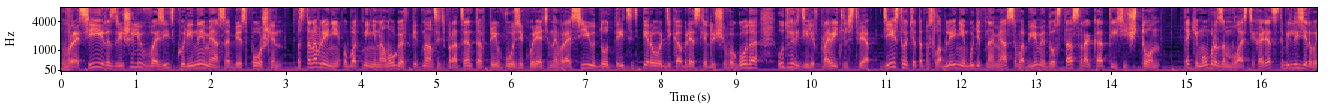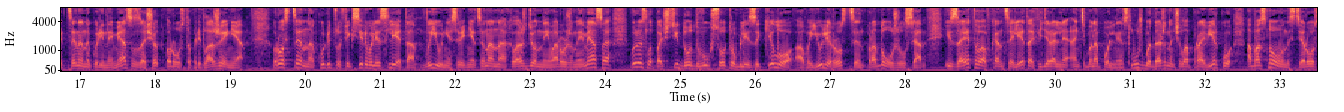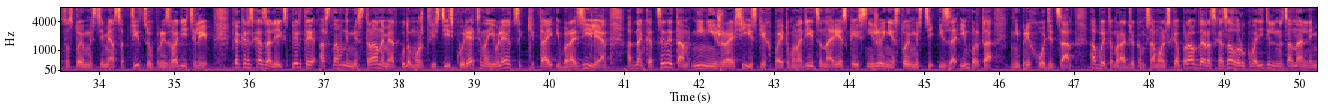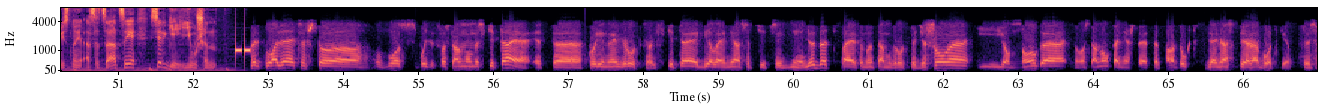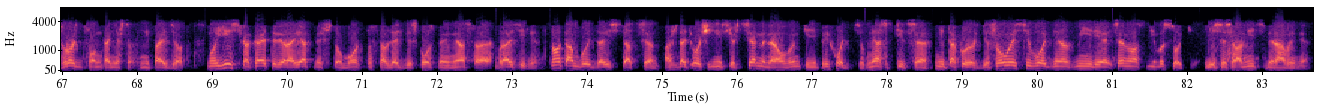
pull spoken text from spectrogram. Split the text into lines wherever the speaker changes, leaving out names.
В России разрешили ввозить куриное мясо без пошлин. Постановление об отмене налога в 15% при ввозе курятины в Россию до 31 декабря следующего года утвердили в правительстве. Действовать это послабление будет на мясо в объеме до 140 тысяч тонн. Таким образом, власти хотят стабилизировать цены на куриное мясо за счет роста предложения. Рост цен на курицу фиксировали с лета. В июне средняя цена на охлажденное и мороженое мясо выросла почти до 200 рублей за кило, а в июле рост цен продолжился. Из-за этого в конце лета Федеральная антимонопольная служба даже начала проверку обоснованности роста стоимости мяса птицы у производителей. Как рассказали эксперты, основными странами, откуда может вестись курятина, являются Китай и Бразилия. Однако цены там не ниже российских, поэтому надеяться на резкое снижение стоимости стоимости из-за импорта не приходится. Об этом радио «Комсомольская правда» рассказал руководитель Национальной мясной ассоциации Сергей Юшин.
Предполагается, что ввоз будет в основном из Китая. Это куриная грудка. В Китае белое мясо птицы не любят, поэтому там грудка дешевая и ее много. Но в основном, конечно, это продукт для мясопереработки. То есть в розницу он, конечно, не пойдет. Но есть какая-то вероятность, что может поставлять бескостное мясо в Бразилии. Но там будет зависеть от цен. Ожидать очень низких цен на мировом рынке не приходится. Мясо птицы не такое уж дешевое сегодня в мире. Цены у нас невысокие. Если сравнивать сравнить с мировыми.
